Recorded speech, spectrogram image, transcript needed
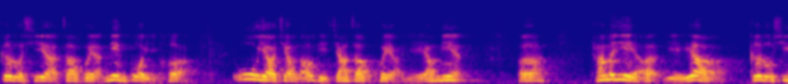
哥罗西亚教会啊念过以后啊，务要叫老底加教会啊也要念，呃，他们也要也要哥罗西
